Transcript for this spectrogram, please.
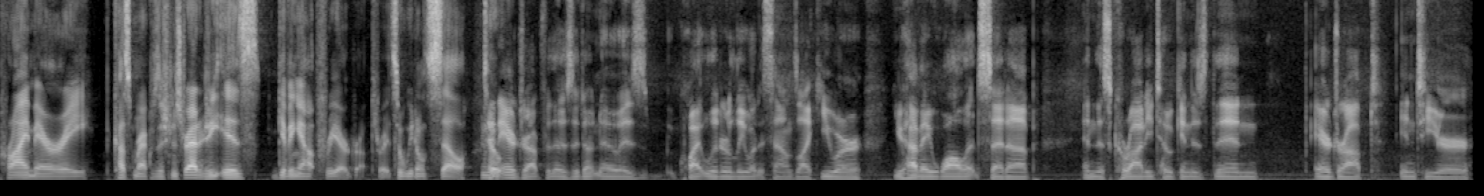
primary customer acquisition strategy is giving out free airdrops, right? So we don't sell. And to- an airdrop, for those that don't know, is quite literally what it sounds like. You are you have a wallet set up, and this karate token is then airdropped into your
